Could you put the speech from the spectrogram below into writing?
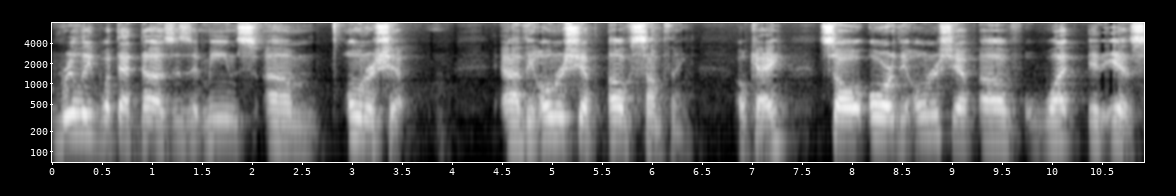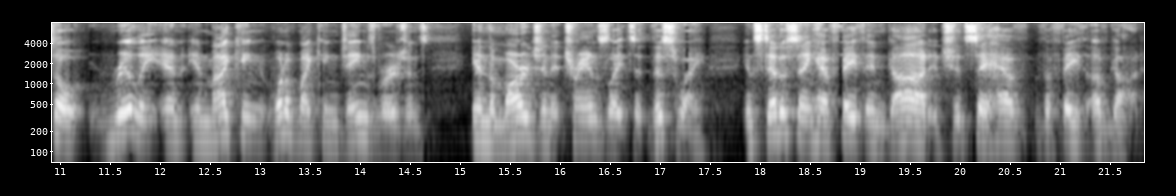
really what that does is it means um, ownership uh, the ownership of something, okay? So, or the ownership of what it is. So, really, in, in my King, one of my King James versions, in the margin, it translates it this way. Instead of saying have faith in God, it should say have the faith of God.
